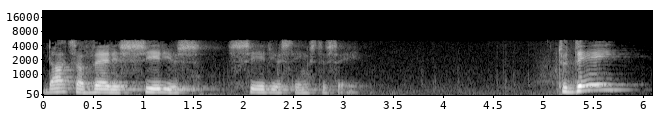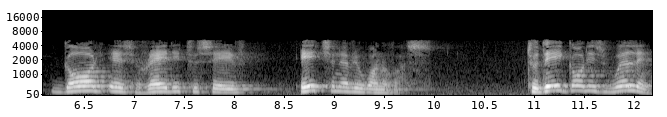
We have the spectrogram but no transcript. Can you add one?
That's a very serious, serious thing to say. Today, God is ready to save each and every one of us. Today, God is willing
